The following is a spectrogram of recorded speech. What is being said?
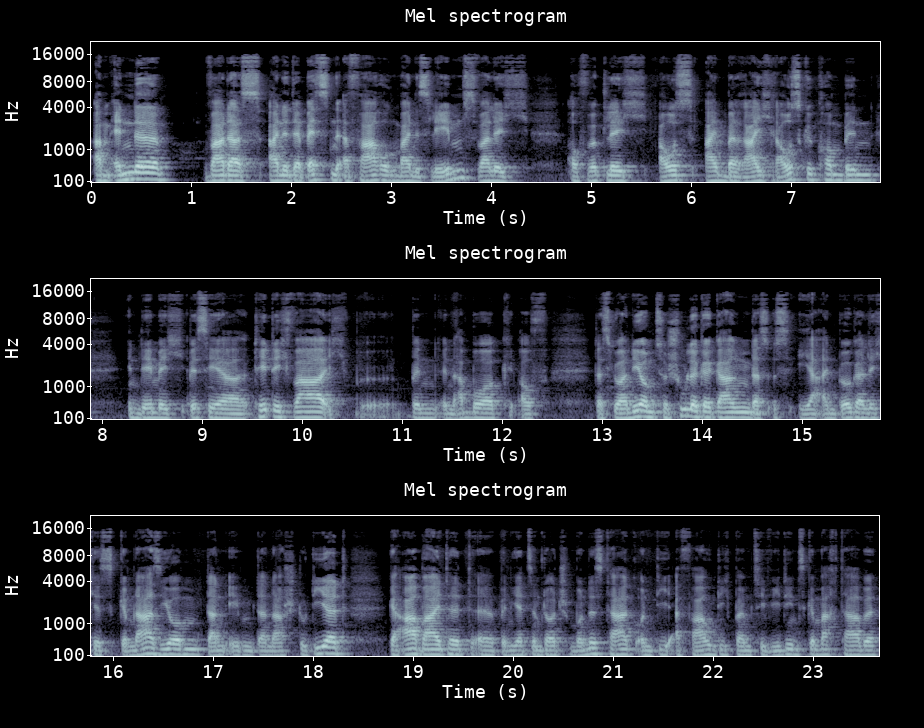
am Ende war das eine der besten Erfahrungen meines Lebens, weil ich auch wirklich aus einem Bereich rausgekommen bin, in dem ich bisher tätig war. Ich äh, bin in Hamburg auf das Johanneum zur Schule gegangen. Das ist eher ein bürgerliches Gymnasium, dann eben danach studiert, gearbeitet, äh, bin jetzt im Deutschen Bundestag und die Erfahrungen, die ich beim Zivildienst gemacht habe,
